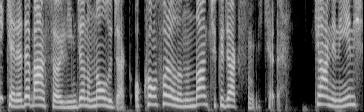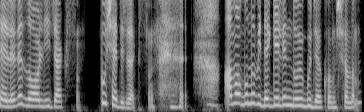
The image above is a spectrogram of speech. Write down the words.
Bir kere de ben söyleyeyim canım ne olacak? O konfor alanından çıkacaksın bir kere. Kendini yeni şeylere zorlayacaksın. Push edeceksin. Ama bunu bir de gelin duyguca konuşalım.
